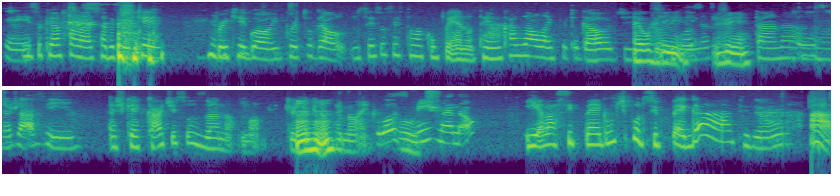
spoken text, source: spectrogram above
Porque Isso que eu ia falar, sabe por quê? Porque, igual, em Portugal, não sei se vocês estão acompanhando, tem um casal lá em Portugal de Eu vi, meninas que vi. tá na. hum, eu já vi. Acho que é Kátia e Suzana o nome, que eu já vi Uhum. na timeline. Close não é não? E elas se pegam, tipo, se pegar, entendeu? Ah,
